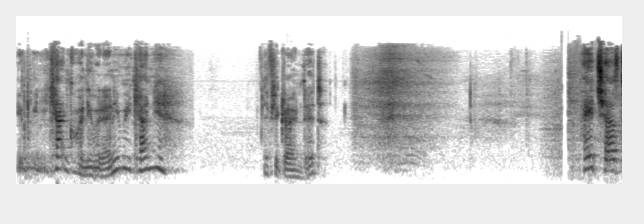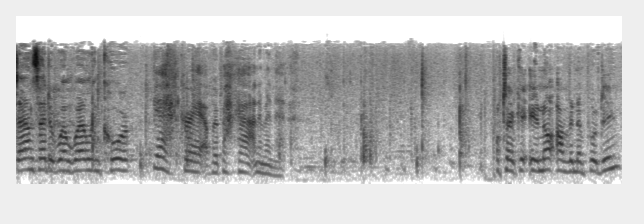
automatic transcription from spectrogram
You, you can't go anywhere anyway, can you? If you're grounded. Hey, Chas, Dan said it went well in court. Yeah, great. I'll be back out in a minute. I'll take it you're not having a pudding?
